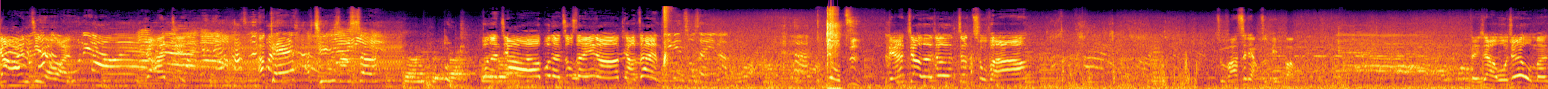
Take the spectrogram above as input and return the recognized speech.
要安静的玩。无聊哎。要安静。OK，轻声声。不能叫哦，不能出声音哦，挑战。一定出声音了。幼稚，等下叫了就就处罚哦。处罚是两只冰棒。等一下，我觉得我们。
